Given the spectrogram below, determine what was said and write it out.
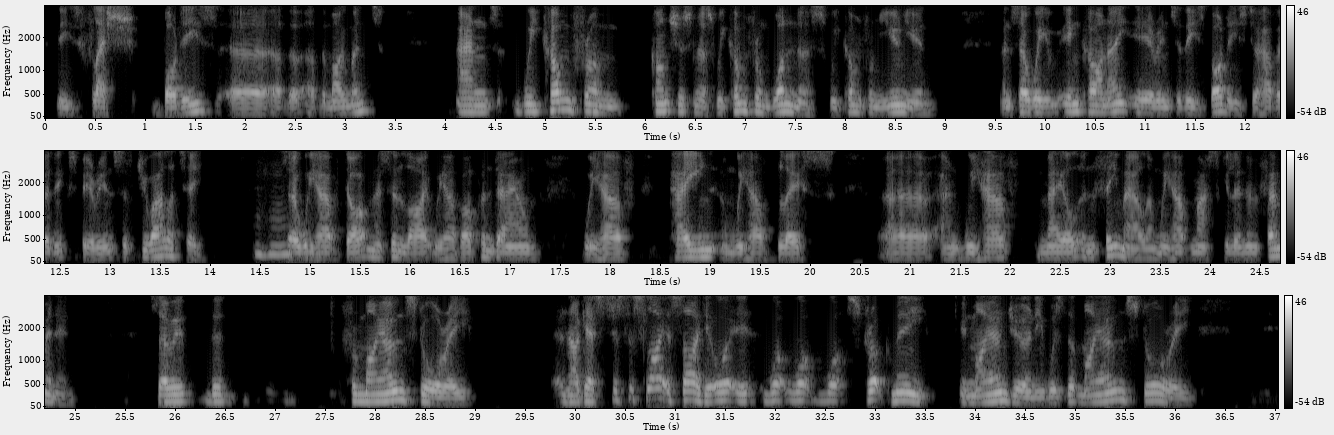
these flesh bodies uh, at the at the moment, and we come from consciousness. We come from oneness. We come from union, and so we incarnate here into these bodies to have an experience of duality. Mm-hmm. So we have darkness and light, we have up and down, we have pain and we have bliss, uh, and we have male and female, and we have masculine and feminine. So it, the, from my own story, and I guess just a slight aside, it, it, what, what, what struck me in my own journey was that my own story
